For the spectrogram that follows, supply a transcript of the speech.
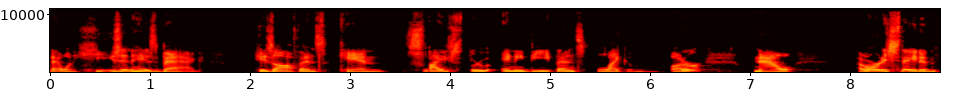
that when he's in his bag, his offense can slice through any defense like butter. Now, I've already stated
